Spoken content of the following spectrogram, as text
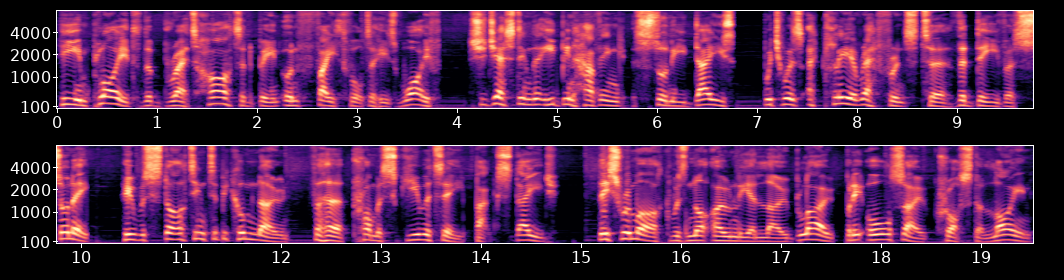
He implied that Bret Hart had been unfaithful to his wife, suggesting that he'd been having sunny days, which was a clear reference to the diva Sunny, who was starting to become known for her promiscuity backstage. This remark was not only a low blow, but it also crossed a line.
